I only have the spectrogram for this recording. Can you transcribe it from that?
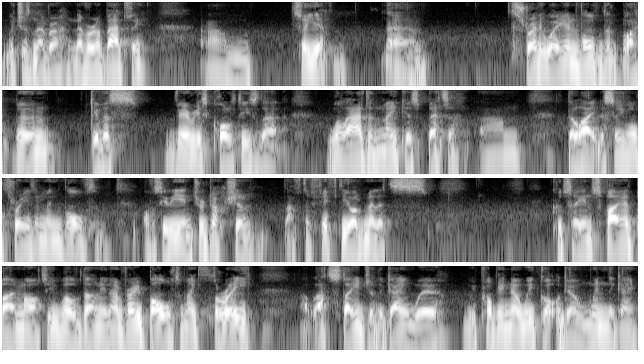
which is never never a bad thing. Um, so yeah, um, straight away involved at Blackburn, give us various qualities that will add and make us better. Um, delighted to see all three of them involved. Obviously, the introduction after 50 odd minutes could say inspired by Marty. Well done, you know, very bold to make three at that stage of the game where we probably know we've got to go and win the game.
